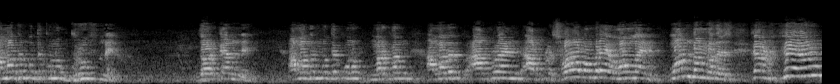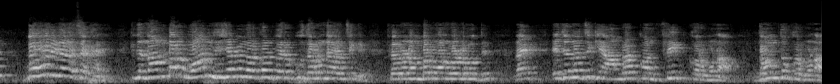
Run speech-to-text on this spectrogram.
আমাদের মধ্যে কোনো গ্রুপ নেই, দরকার নেই। আমাদের মধ্যে কোনো মার্কান আমাদের সব আমরা অনলাইন ওয়ান বাংলাদেশ কারণ ফেরো বহু লিডার আছে এখানে। কিন্তু নাম্বার ওয়ান হিসাবে মার্কান ফেরো উদাহরণ দেওয়া হচ্ছে কি? ফেরো নাম্বার ওয়ান ওয়ার্ল্ডের মধ্যে রাইট এই জন্য হচ্ছে কি, আমরা কনফ্লিক্ট করব না, দ্বন্দ্ব করব না।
